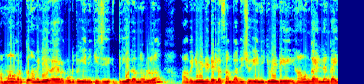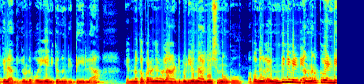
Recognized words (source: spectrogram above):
അമ്മ അവർക്ക് അവന് ഏറെ കൊടുത്തു എനിക്ക് ഇത്തിരിയെ തന്നുള്ളു. അവന് വേണ്ടിയിട്ടെല്ലാം സമ്പാദിച്ചു. എനിക്ക് വേണ്ടി അവൻ എല്ലാം കൈക്കലാക്കിക്കൊണ്ട് പോയി. എനിക്കൊന്നും കിട്ടിയില്ല എന്നൊക്കെ പറഞ്ഞുള്ള അടിപിടി ഒന്ന് ആലോചിച്ച് നോക്കൂ. അപ്പോൾ നിങ്ങൾ എന്തിനു വേണ്ടി ആർക്ക് വേണ്ടി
